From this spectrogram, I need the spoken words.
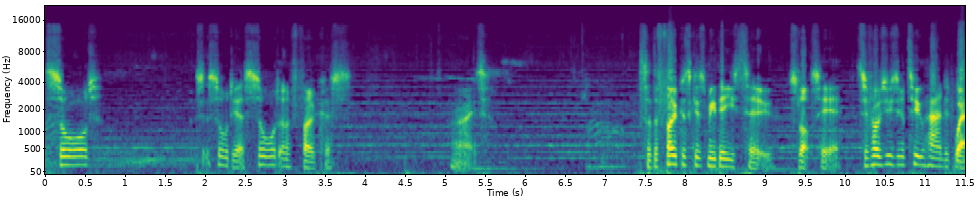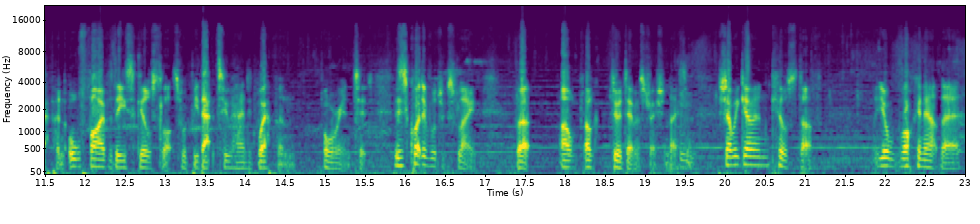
sword. Is it sword? Yeah, sword and a focus. Right. So the focus gives me these two slots here. So if I was using a two-handed weapon, all five of these skill slots would be that two-handed weapon oriented. This is quite difficult to explain, but I'll, I'll do a demonstration later. Shall we go and kill stuff? You're rocking out there.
